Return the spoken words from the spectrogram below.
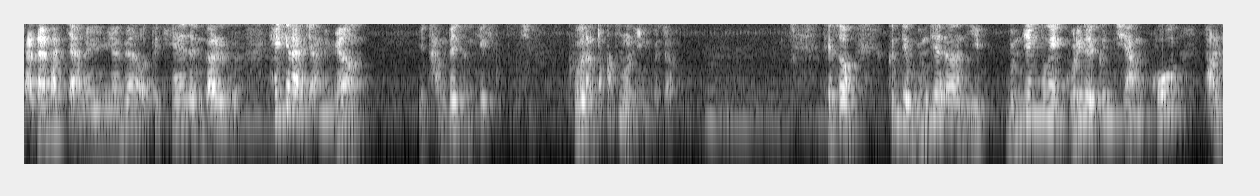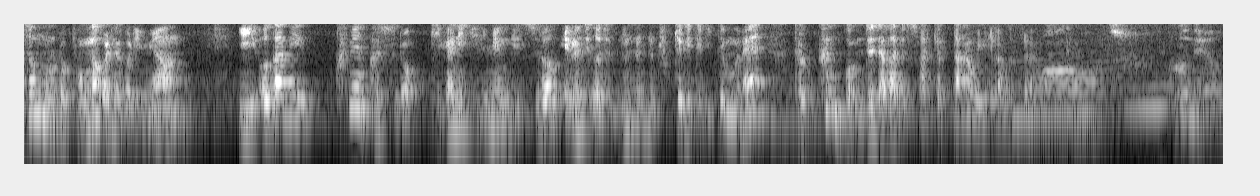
야단을 받지 않으려면 어떻게 해야 되는가를 음. 해결하지 않으면 이 담배 그게 그거랑 똑같은 원리인 거죠. 음. 그래서 근데 문제는 이 문제 행동의 고리를 끊지 않고 반성문으로 봉합을 해버리면 이 억압이 크면 클수록 기간이 길면 길수록 에너지가 점점 점점 축적이 되기 때문에 더큰 범죄자가 될 수밖에 없다라고 얘기를 하고 있어요. 아, 참, 그러네요.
